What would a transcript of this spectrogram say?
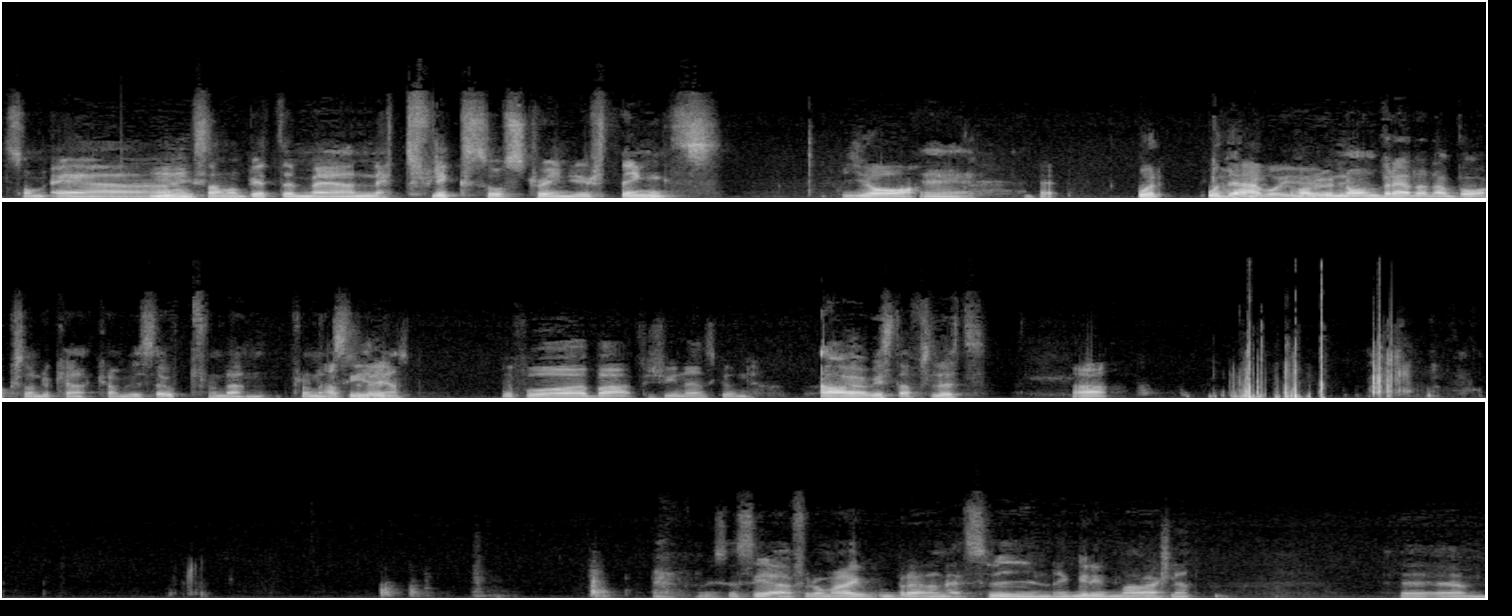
Som är Mm. i samarbete med Netflix och Stranger Things. Ja, Eh, och, och det här har, var ju... har du någon bräda där bak som du kan, kan visa upp från den, från den Absolut. serien? Jag får bara försvinna en sekund. Ja, ja, visst absolut. Ja. Vi ska se här, för de här brädorna är svingrymma verkligen. Ehm,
